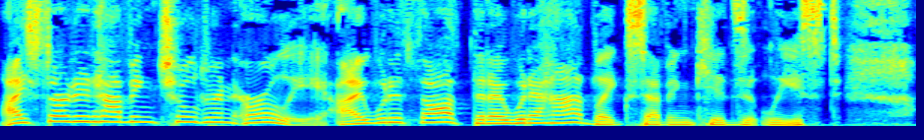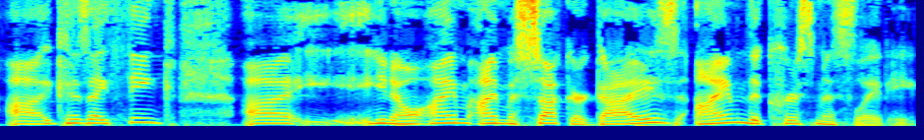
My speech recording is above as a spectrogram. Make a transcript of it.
I started having children early. I would have thought that I would have had like seven kids at least. Uh, cause I think, uh, you know, I'm, I'm a sucker, guys. I'm the Christmas lady.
